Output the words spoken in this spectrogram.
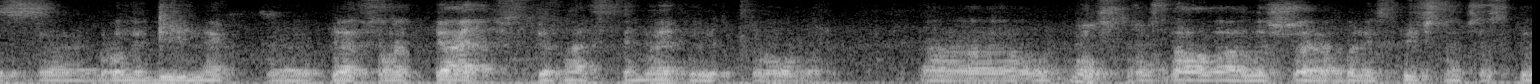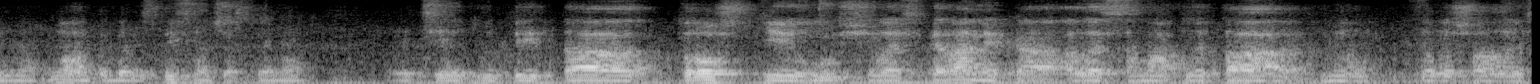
з бронебійних е, 5,45 з 15 метрів, то е, ну, страждала лише балістична частина, ну антибалістична частина цієї плити, та трошки лущилась кераміка, але сама плита ну, залишалась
